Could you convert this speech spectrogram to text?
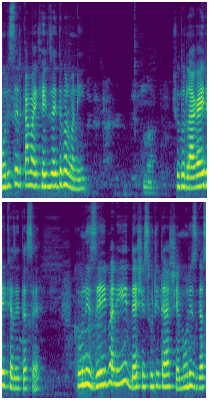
মরিচের কামাই খেয়ে যাইতে পারবা নি। শুধু লাগাই রেখে যাইতেছে। তো উনি যেই বাড়ি দেশে ছুটিতে আসে মরিচ গাছ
